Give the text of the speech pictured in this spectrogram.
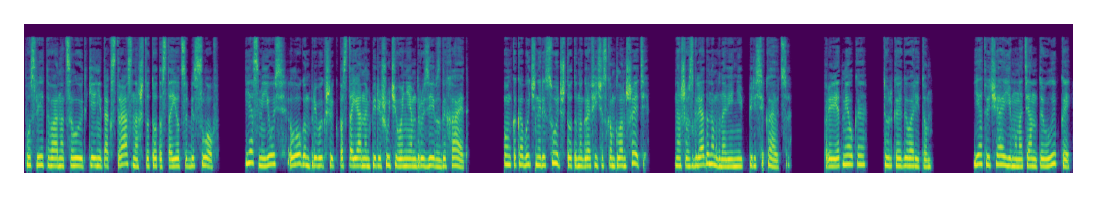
После этого она целует Кенни так страстно, что тот остается без слов. Я смеюсь, Логан, привыкший к постоянным перешучиваниям друзей, вздыхает. Он, как обычно, рисует что-то на графическом планшете. Наши взгляды на мгновение пересекаются. «Привет, мелкая», — только и говорит он. Я отвечаю ему натянутой улыбкой,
